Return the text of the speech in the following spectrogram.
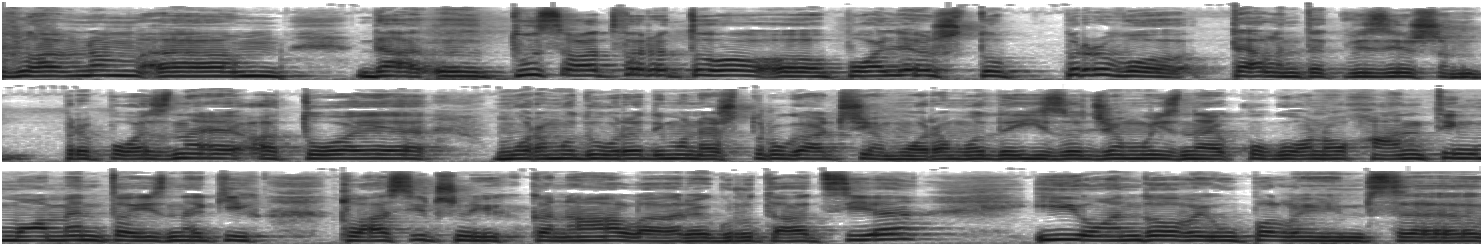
Uglavnom, um, da, tu se otvara to polje što prvo talent acquisition prepoznaje, a to je moramo da uradimo nešto drugačije, moramo da izađemo iz nekog ono hunting momenta, iz nekih klasičnih kanala regrutacije i onda ovaj, upale im se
